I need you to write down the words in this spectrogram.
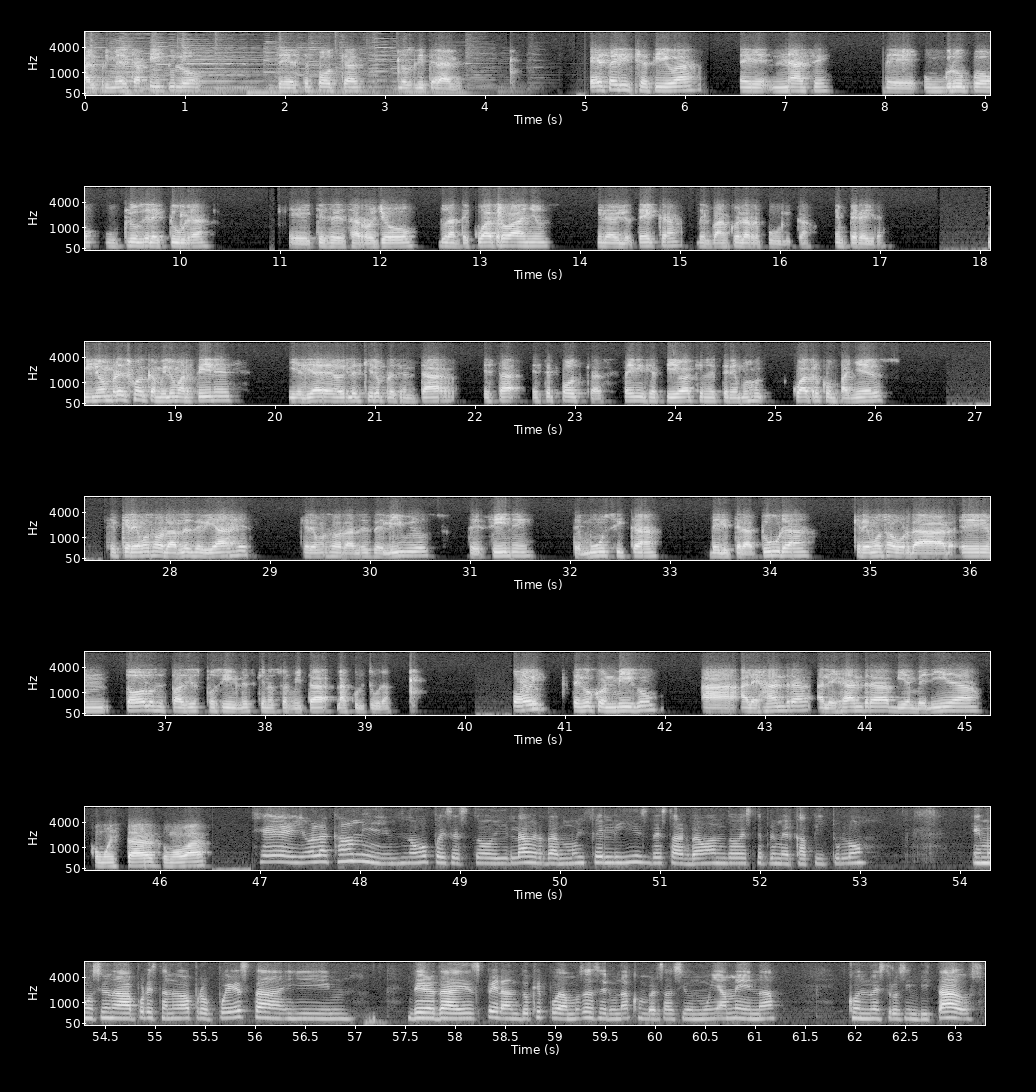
Al primer capítulo de este podcast, Los Literales. Esta iniciativa eh, nace de un grupo, un club de lectura eh, que se desarrolló durante cuatro años en la biblioteca del Banco de la República en Pereira. Mi nombre es Juan Camilo Martínez y el día de hoy les quiero presentar esta, este podcast, esta iniciativa que tenemos cuatro compañeros que queremos hablarles de viajes, queremos hablarles de libros, de cine, de música, de literatura, queremos abordar em, todos los espacios posibles que nos permita la cultura. Hoy tengo conmigo a Alejandra. Alejandra, bienvenida. ¿Cómo estás? ¿Cómo vas? Hey, hola Cami. No, pues estoy la verdad muy feliz de estar grabando este primer capítulo. Emocionada por esta nueva propuesta y de verdad esperando que podamos hacer una conversación muy amena con nuestros invitados.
